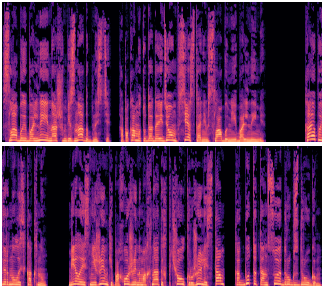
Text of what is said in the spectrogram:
Слабые и больные нашим без надобности, а пока мы туда дойдем, все станем слабыми и больными». Кая повернулась к окну. Белые снежинки, похожие на мохнатых пчел, кружились там, как будто танцуя друг с другом,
